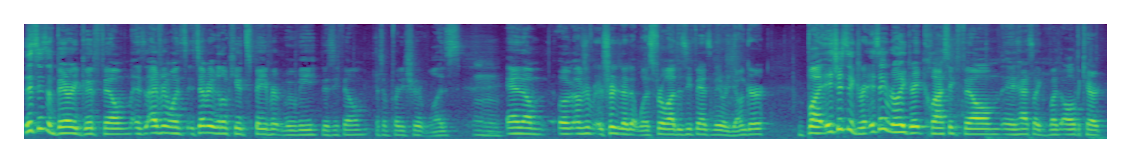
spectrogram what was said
this is a very good film. It's everyone's. It's every little kid's favorite movie, Disney film, which I'm pretty sure it was. hmm And um, I'm sure- that it was for a lot of Disney fans when they were younger. But it's just a great. It's a really great classic film. It has like bunch- all the characters.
